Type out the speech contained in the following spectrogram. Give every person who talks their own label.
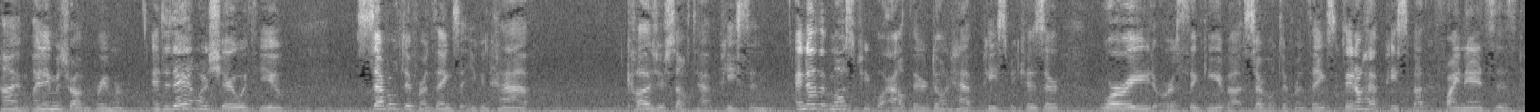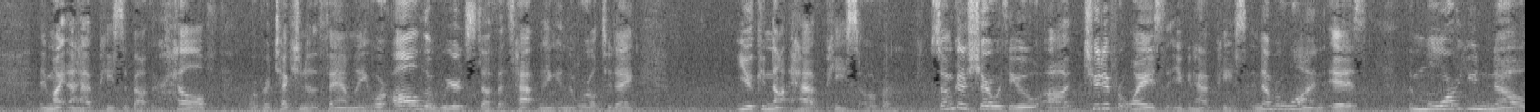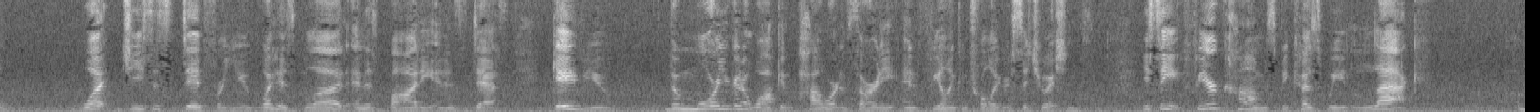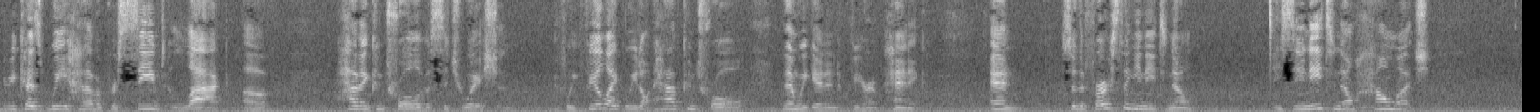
Speaker 1: Hi, my name is Robin Bremer, and today I want to share with you several different things that you can have cause yourself to have peace in. I know that most people out there don't have peace because they're worried or thinking about several different things. If they don't have peace about their finances, they might not have peace about their health or protection of the family or all the weird stuff that's happening in the world today, you cannot have peace over. So I'm going to share with you uh, two different ways that you can have peace. Number one is the more you know what Jesus did for you, what his blood and his body and his death gave you, the more you're going to walk in power and authority and feel in control of your situations. You see, fear comes because we lack, because we have a perceived lack of having control of a situation. If we feel like we don't have control, then we get into fear and panic. And so the first thing you need to know is you need to know how much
